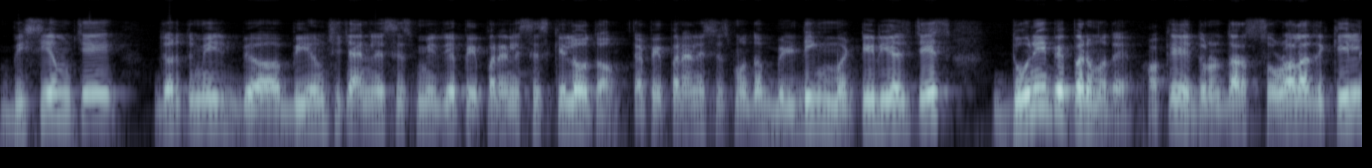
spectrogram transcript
बीसीएमचे जर तुम्ही बीएमसीच्या अनालिसिस मी जे पेपर अनालिसिस केलं होतं त्या पेपर अनालिसिसमध्ये बिल्डिंग मटेरियलचेच दोन्ही पेपरमध्ये ओके दोन हजार सोळाला देखील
